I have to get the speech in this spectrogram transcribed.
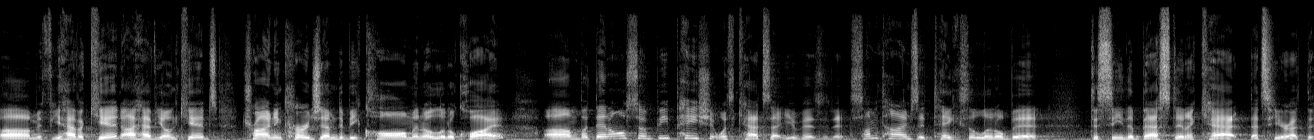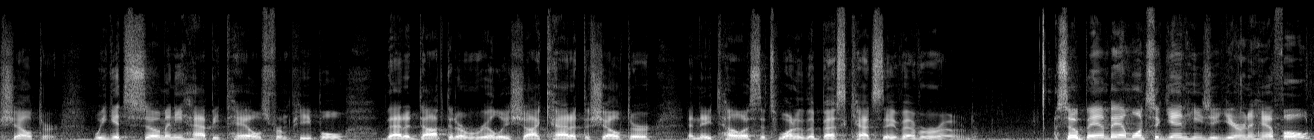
Um, if you have a kid, I have young kids, try and encourage them to be calm and a little quiet. Um, but then also be patient with cats that you visited. Sometimes it takes a little bit to see the best in a cat that's here at the shelter. We get so many happy tales from people that adopted a really shy cat at the shelter, and they tell us it's one of the best cats they've ever owned. So Bam Bam, once again, he's a year and a half old.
